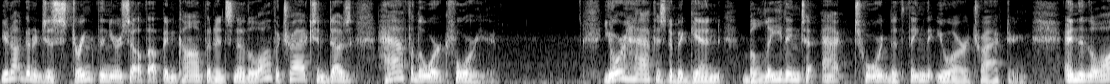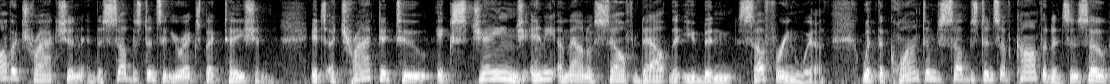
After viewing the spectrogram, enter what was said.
You're not going to just strengthen yourself up in confidence. No, the law of attraction does half of the work for you. Your half is to begin believing to act toward the thing that you are attracting. And then the law of attraction and the substance of your expectation, it's attracted to exchange any amount of self doubt that you've been suffering with, with the quantum substance of confidence. And so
